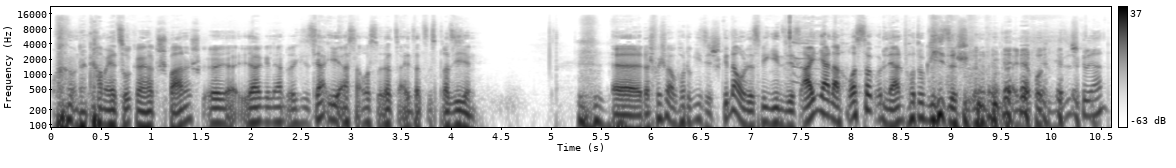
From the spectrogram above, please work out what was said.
Und dann kam er jetzt zurück, er hat Spanisch äh, ja gelernt und ich ja, ihr erster Auslandseinsatz ist Brasilien. äh, da spricht man Portugiesisch. Genau, deswegen gehen sie jetzt ein Jahr nach Rostock und lernen Portugiesisch. Dann ein Jahr Portugiesisch gelernt.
